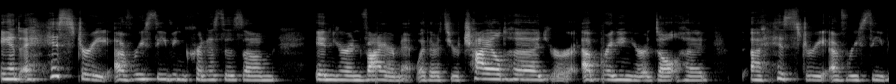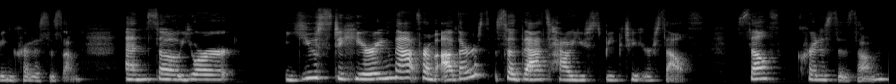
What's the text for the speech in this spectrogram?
and a history of receiving criticism in your environment, whether it's your childhood, your upbringing, your adulthood, a history of receiving criticism. And so, you're used to hearing that from others, so that's how you speak to yourself. Self criticism.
